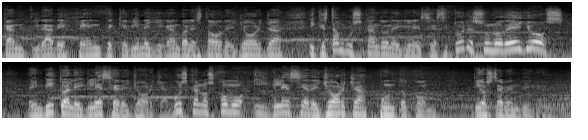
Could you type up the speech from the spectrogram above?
cantidad de gente que viene llegando al estado de Georgia y que están buscando una iglesia. Si tú eres uno de ellos, te invito a la iglesia de Georgia. Búscanos como iglesiadegeorgia.com Dios te bendiga.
